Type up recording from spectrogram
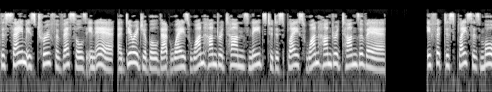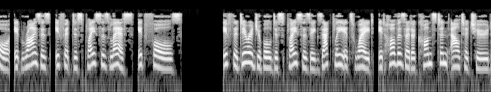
The same is true for vessels in air, a dirigible that weighs 100 tons needs to displace 100 tons of air. If it displaces more, it rises, if it displaces less, it falls. If the dirigible displaces exactly its weight, it hovers at a constant altitude.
